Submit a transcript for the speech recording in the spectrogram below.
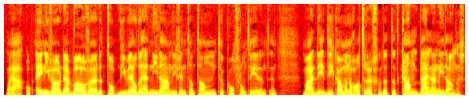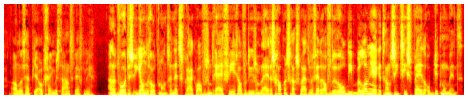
Maar ja, op één niveau daarboven, de top, die wilde het niet aan. Die vindt dat dan te confronterend. En, maar die, die komen nog wel terug. Dat, dat kan bijna niet anders. Anders heb je ook geen bestaansrecht meer. Aan het woord is Jan Rotmans. En net spraken we over zijn drijfveren, over duurzaam leiderschap. En straks praten we verder over de rol die belangrijke transities spelen op dit moment.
